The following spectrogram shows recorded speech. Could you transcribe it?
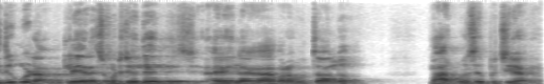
ఇది కూడా క్లియరెన్స్ కూడా జల్దీ అయ్యేలాగా ప్రభుత్వాలు మార్పులు చెప్పు చేయాలి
